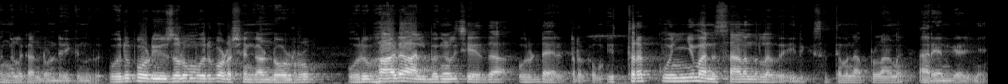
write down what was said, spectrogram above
നിങ്ങൾ കണ്ടുകൊണ്ടിരിക്കുന്നത്. ഒരു പ്രൊഡ്യൂസറും ഒരു പ്രൊഡക്ഷൻ കൺട്രോളറും ഒരുപാട് ആൽബങ്ങൾ ചെയ്ത ഒരു ഡയറക്ടർക്കും ഇത്ര കുഞ്ഞു മനസ്സാണെന്നുള്ളത് എനിക്ക് സത്യം പറഞ്ഞാൽ അപ്പോഴാണ് അറിയാൻ കഴിഞ്ഞത്.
